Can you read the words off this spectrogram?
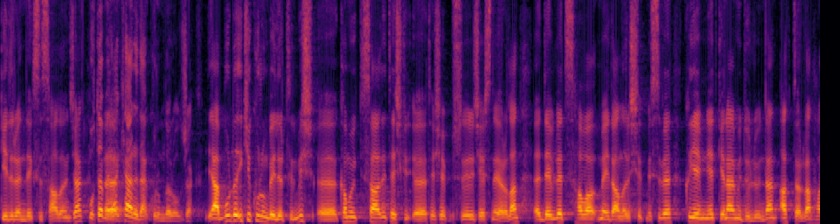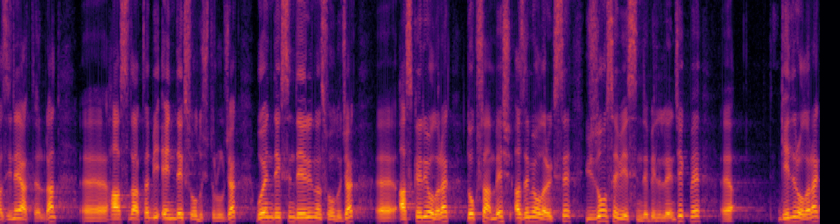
gelir endeksi sağlanacak? Muhtemelen Ee, kar eden kurumlar olacak. ya burada iki kurum belirtilmiş. Ee, kamu iktisadi teşki- e, teşebbüsleri içerisinde yer alan e, Devlet Hava Meydanları İşletmesi ve Kıyı Emniyet Genel Müdürlüğü'nden aktarılan, hazineye aktarılan e, hasılata bir endeks oluşturulacak. Bu endeksin değeri nasıl olacak? E, asgari olarak 95, azami olarak ise 110 seviyesinde belirlenecek ve e, gelir olarak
